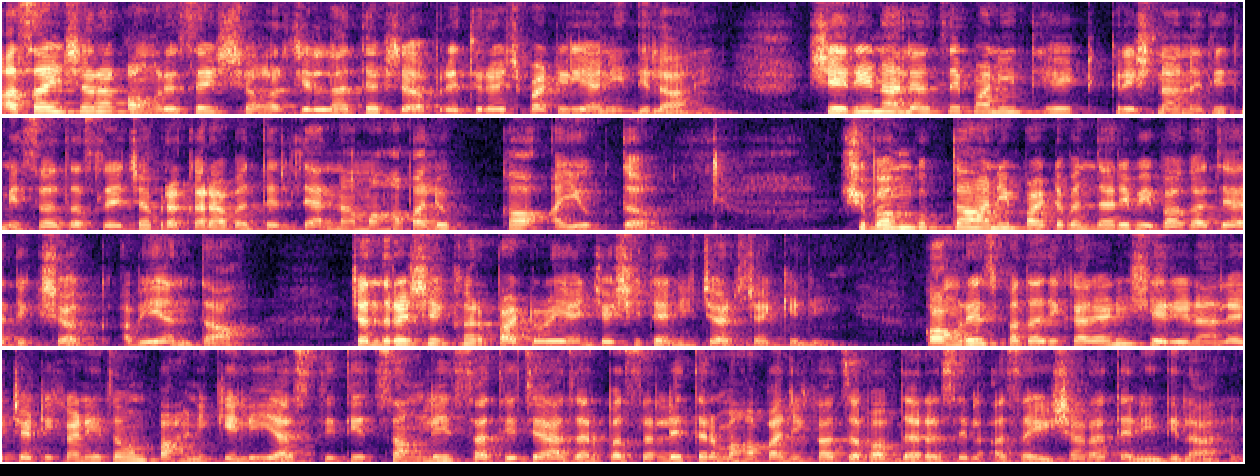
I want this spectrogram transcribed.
असा इशारा काँग्रेसचे शहर जिल्हाध्यक्ष पृथ्वीराज पाटील यांनी दिला आहे. शेरी नाल्याचे पाणी थेट कृष्णा नदीत मिसळत असल्याच्या प्रकाराबद्दल त्यांना महापालिका आयुक्त शुभम गुप्ता आणि पाटबंधारे विभागाचे अधीक्षक अभियंता चंद्रशेखर पाटोळे यांच्याशी त्यांनी चर्चा केली. काँग्रेस पदाधिकाऱ्यांनी शेरी नाल्याच्या ठिकाणी जाऊन पाहणी केली. या स्थितीत चांगली साथीचे आजार पसरले तर महापालिका जबाबदार असेल असा इशारा त्यांनी दिला आहे.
